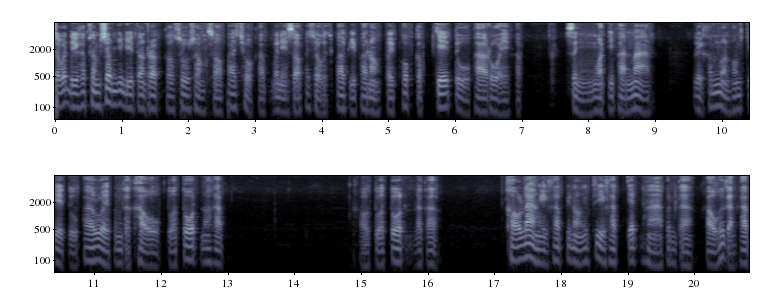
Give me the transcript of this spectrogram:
สวัสดีครับท่านผู้ชมยินดีต้อนรับเข้าสู่ช่องสอพาโชคครับวันนี้สอพาโชคจะพาพี่พาน้องไปพบกับเจตู่พารวยครับ ซึ่งงวดที่ผ่านมาหรือคำนวณของเจตู่พารวยเพิ่นก็เข้าตัวโต๊ดเนาะครับ เข้าตัวโต๊ดแล้วก็เข้าล่างอีกครับ พี่น้องเอฟซีครับเจ็ดหาเพิ่นก็เข้าคือกันครับ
